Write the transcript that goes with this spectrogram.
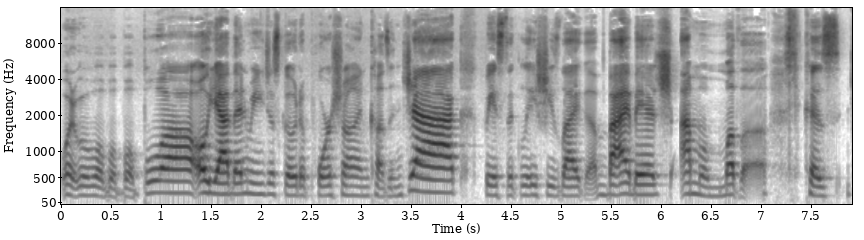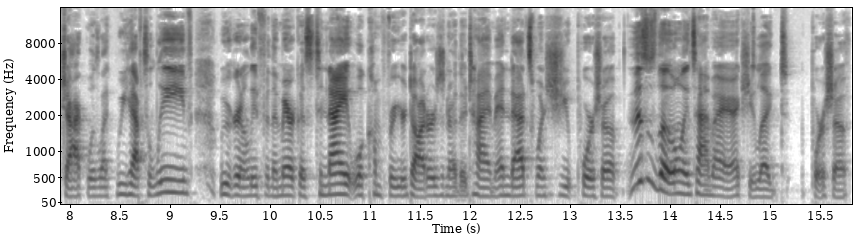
what blah, blah blah blah blah. Oh yeah, then we just go to Portia and cousin Jack. Basically, she's like, "Bye, bitch. I'm a mother." Because Jack was like, "We have to leave. We are gonna leave for the Americas tonight. We'll come for your daughters another time." And that's when she Portia. This is the only time I actually liked Portia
